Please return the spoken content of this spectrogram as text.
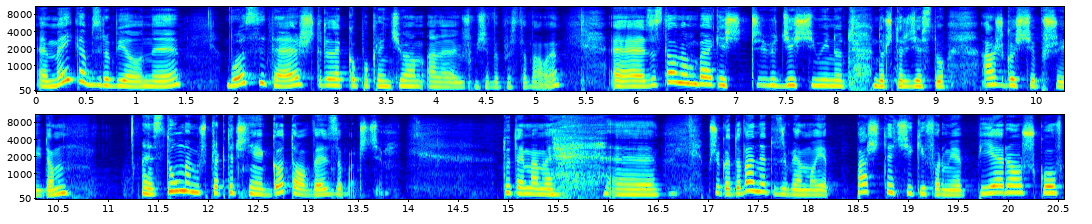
E, Make-up zrobiony. Włosy też, lekko pokręciłam, ale już mi się wyprostowały. E, zostało nam chyba jakieś 30 minut do 40, aż goście przyjdą. E, Stół mam już praktycznie gotowy. Zobaczcie. Tutaj mamy e, przygotowane, tu zrobiłam moje paszteciki w formie pierożków,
